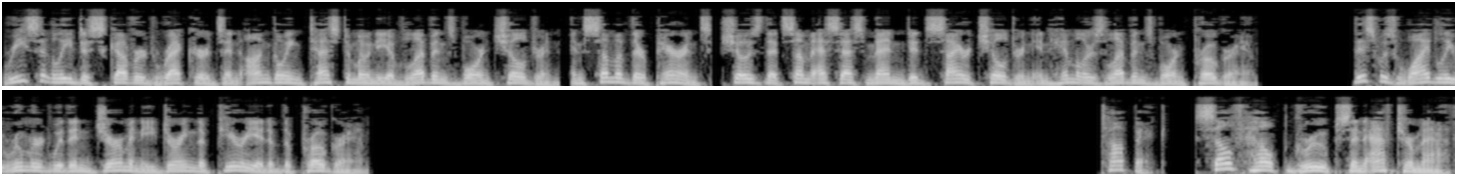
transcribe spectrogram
Recently discovered records and ongoing testimony of Lebensborn children, and some of their parents, shows that some SS men did sire children in Himmler's Lebensborn program. This was widely rumored within Germany during the period of the program. Self-help groups and aftermath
